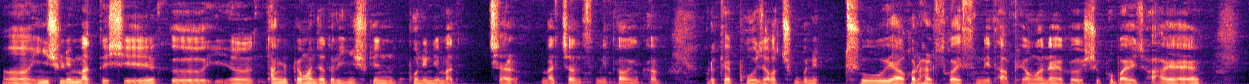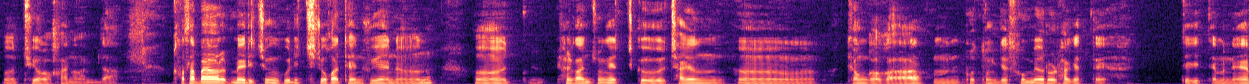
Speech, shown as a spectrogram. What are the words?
어, 인슐린 맞듯이 그 어, 당뇨병 환자들 인슐린 본인이 맞, 잘 맞지 않습니까? 그러니까 그렇게 보호자가 충분히 투약을 할 수가 있습니다. 병원의 그 supervise 하에 어, 투여가 가능합니다. 카사바 메리 증후군이 치료가 된 후에는 어, 혈관종의 그 자연 어, 경과가 음, 보통 이제 소멸을 하게 되, 되기 때문에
